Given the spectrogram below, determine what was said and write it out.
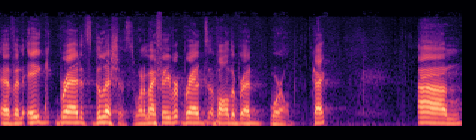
of an egg bread. It's delicious. One of my favorite breads of all the bread world. Okay? Um,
